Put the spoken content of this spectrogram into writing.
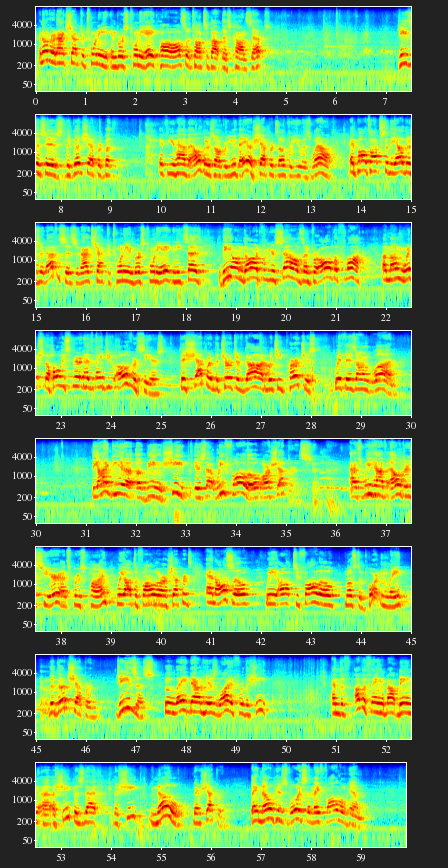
And over in Acts chapter 20, in verse 28, Paul also talks about this concept. Jesus is the good shepherd, but if you have elders over you, they are shepherds over you as well. And Paul talks to the elders at Ephesus in Acts chapter 20 and verse 28, and he says, Be on guard for yourselves and for all the flock among which the Holy Spirit has made you overseers to shepherd the church of God which he purchased with his own blood. The idea of being sheep is that we follow our shepherds as we have elders here at Spruce Pine, we ought to follow our shepherds, and also we ought to follow, most importantly, the Good Shepherd, Jesus, who laid down his life for the sheep. And the other thing about being a sheep is that the sheep know their shepherd. They know his voice and they follow him.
